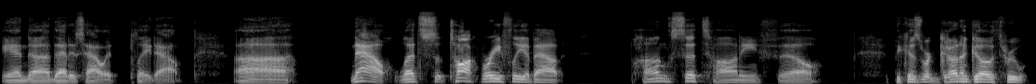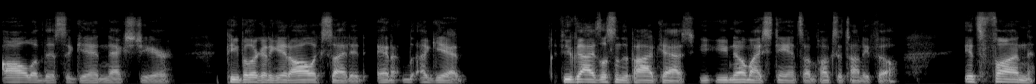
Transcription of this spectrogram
And uh, that is how it played out. Uh, now, let's talk briefly about Punxsutawney Phil, because we're going to go through all of this again next year. People are going to get all excited. And again, if you guys listen to the podcast, you, you know my stance on Punxsutawney Phil. It's fun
